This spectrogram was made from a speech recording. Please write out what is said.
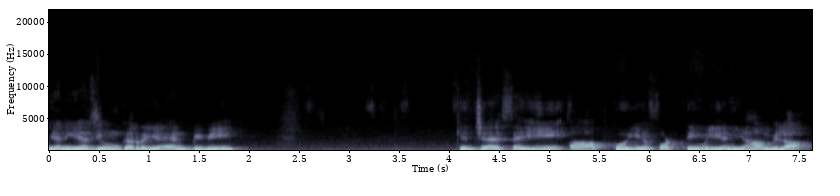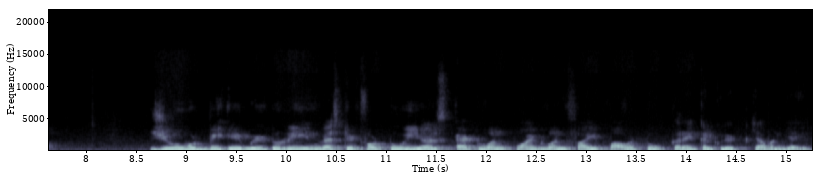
यानी ये अज्यूम कर रही है एनपीवी कि जैसे ही आपको ये 40 मिलियन यहाँ मिला you would be able to reinvest it for two years at 1.15 power two करें कैलकुलेट क्या बन गया ये?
